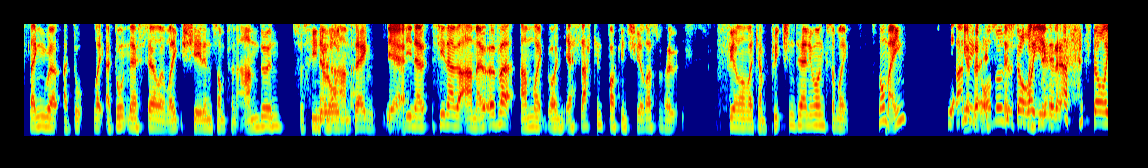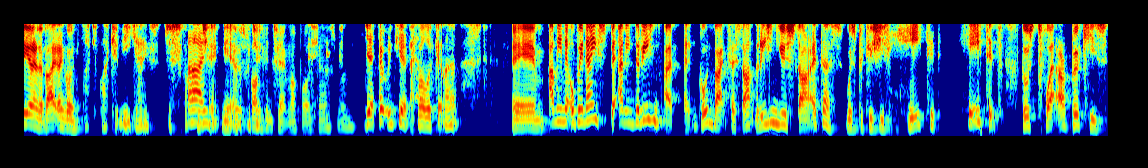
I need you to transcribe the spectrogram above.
thing where I don't like I don't necessarily like sharing something I'm doing. So seeing Your now own that I'm, thing. Yeah. see now, see now that I'm out of it, I'm like going, yes, I can fucking share this without feeling like I'm preaching to anyone. Because I'm like, it's not mine. It's Andy it's, it's it's not not like you're it's not like you're in the background going, look, look at me, guys. Just fucking Aye, check me out. Just would you?" fucking check my podcast, man. Yeah, would you? Well, look at that. Um, I mean, it'll be nice, but I mean, the reason uh, uh, going back to the start, the reason you started this was because you hated, hated those Twitter bookies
